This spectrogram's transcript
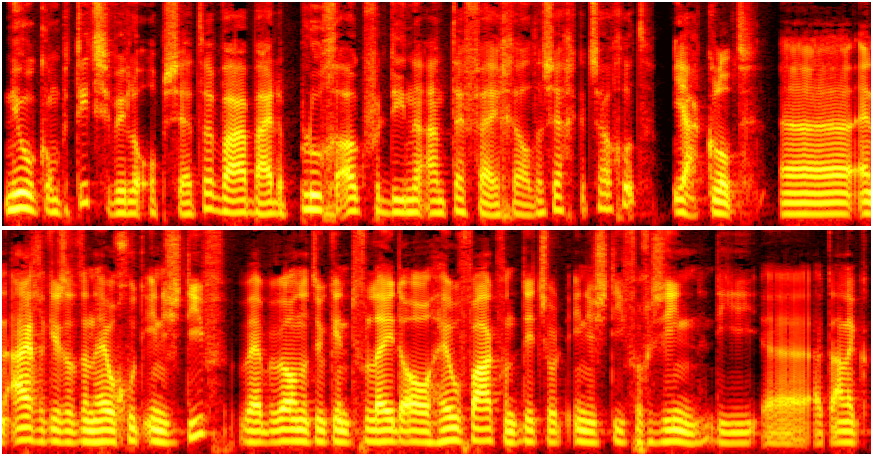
nieuwe competitie willen opzetten... waarbij de ploegen ook verdienen aan tv-gelden. Zeg ik het zo goed? Ja, klopt. Eh, en eigenlijk is dat een heel goed initiatief. We hebben wel natuurlijk in het verleden al heel vaak van dit soort initiatieven gezien, die eh, uiteindelijk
